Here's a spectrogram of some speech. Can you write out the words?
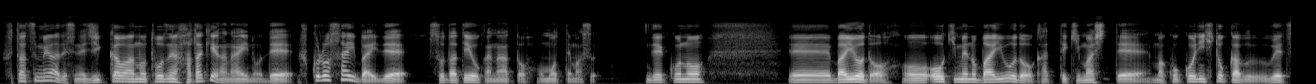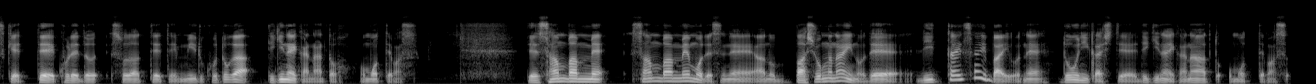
二つ目はですね、実家はあの当然畑がないので、袋栽培で育てようかなと思ってます。で、この、えー、培養土、大きめの培養土を買ってきまして、まあ、ここに一株植え付けて、これで育ててみることができないかなと思ってます。で、3番目。3番目もですね、あの場所がないので、立体栽培をね、どうにかしてできないかなと思ってます。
